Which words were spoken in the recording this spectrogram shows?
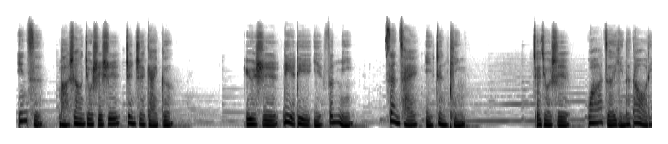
因此，马上就实施政治改革。于是裂地以分明，散财以正平。这就是挖则赢的道理。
